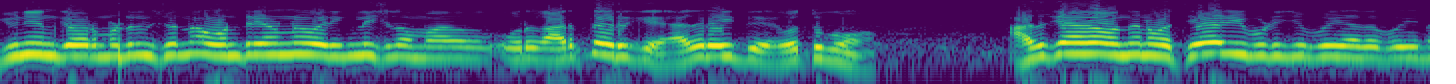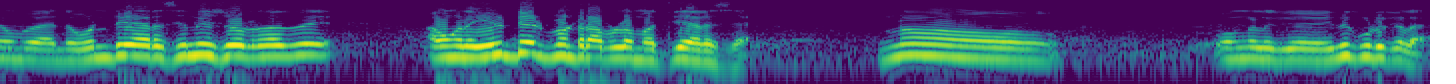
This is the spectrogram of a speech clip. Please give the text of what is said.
யூனியன் கவர்மெண்ட்னு சொன்னால் ஒன்றியம்னு ஒரு இங்கிலீஷில் ஒரு அர்த்தம் இருக்குது அது ரைட்டு ஒத்துக்குவோம். அதுக்காக வந்து நம்ம தேடி பிடிச்சி போய் அதை போய் நம்ம அந்த ஒன்றிய அரசுன்னு சொல்கிறது அவங்கள இரிட்டேட் பண்ணுறாப்புல மத்திய அரசை. இன்னும் உங்களுக்கு இது கொடுக்கல.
